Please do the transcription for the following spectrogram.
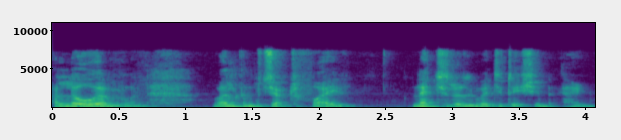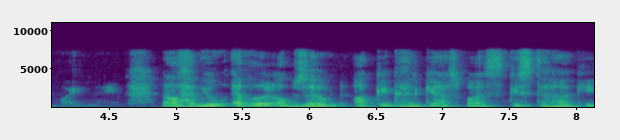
Hello everyone, welcome to chapter 5 Natural Vegetation and Wildlife. Now have you ever observed आपके घर के आसपास किस तरह की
